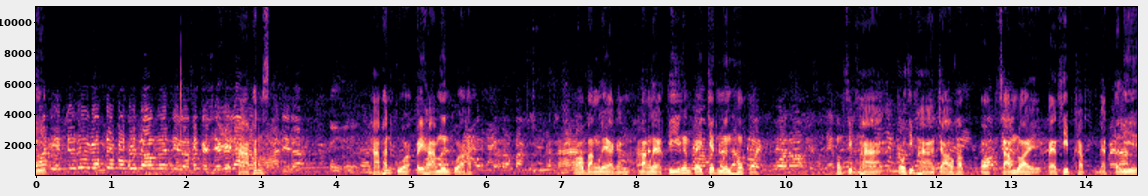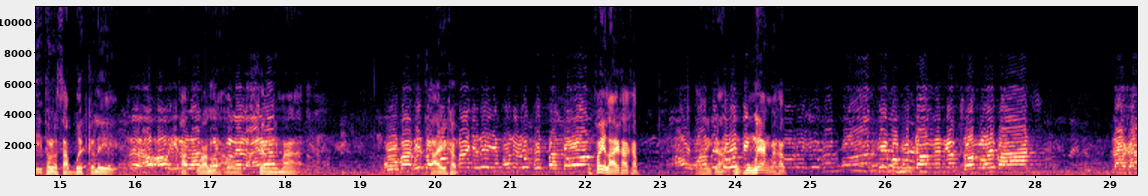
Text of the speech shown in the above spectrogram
อีกเห็นอยู่ด้วยครับเดี๋ยวประมูลดาวเงินนี่แหละมันก็เสียเวลาหาพันนี่ละหาพันกว่าไปหาหมื่นกว่าครับเพราะว่าบางแรกกันบางแรกตีเงินไปเจ็ดหมื่นหกหกสิบหาเก้าสิบหาเจ้าครับ ออกสามร้อยแปดสิบครับ แบตเตอรี่โทรศัพท์เบิร์ดก็เลยเออเอาเอาเห็พักก่อนแล้วเอาเครื่องนี้มาโอ้มาเพชรไทยครับมาอยู่ด้วยยังพันลูกเพชรปานทองไฟหลายครับครับ ตอนนี้ก็หกโมงแรงแล้วครับเทพบุตรดาวเงินครับ200บาท ราคา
